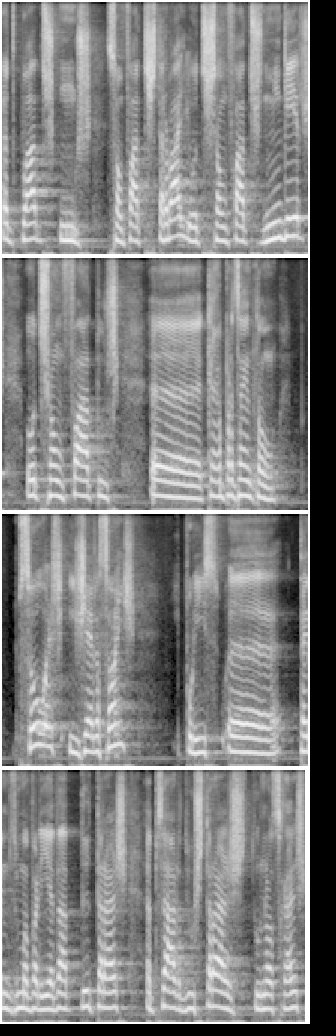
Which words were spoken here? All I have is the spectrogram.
adequados, uns são fatos de trabalho, outros são fatos domingueiros, outros são fatos uh, que representam pessoas e gerações, e por isso uh, temos uma variedade de trajes, apesar dos trajes do nosso rancho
